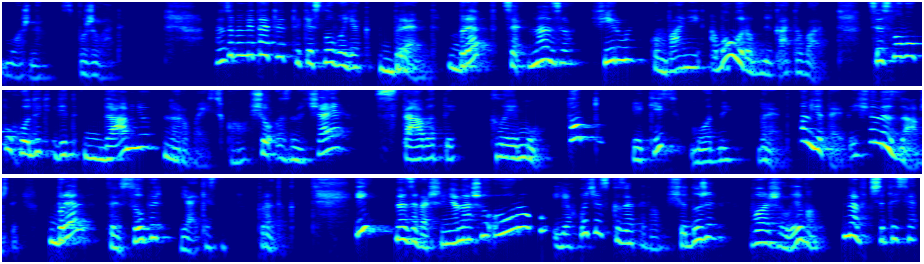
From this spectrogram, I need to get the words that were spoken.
можна споживати. Запам'ятайте таке слово, як бренд. Бренд – це назва фірми, компанії або виробника товару. Це слово походить від давньонорвезького, що означає ставити клеймо, тобто якийсь модний бренд. Пам'ятайте, що не завжди бренд це супер якісний продукт. І на завершення нашого уроку я хочу сказати вам, що дуже важливо навчитися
